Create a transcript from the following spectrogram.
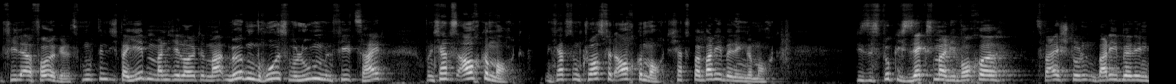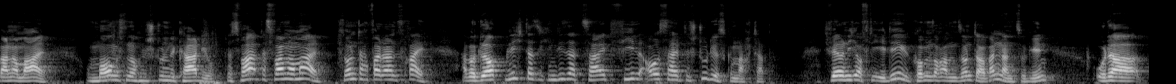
viele Erfolge. Das funktioniert nicht bei jedem. Manche Leute mögen hohes Volumen und viel Zeit. Und ich habe es auch gemocht. Ich habe es im CrossFit auch gemocht. Ich habe es beim Bodybuilding gemocht. Dieses wirklich sechsmal die Woche, zwei Stunden Bodybuilding war normal. Und morgens noch eine Stunde Cardio. Das war, das war normal. Sonntag war dann frei. Aber glaubt nicht, dass ich in dieser Zeit viel außerhalb des Studios gemacht habe. Ich wäre nicht auf die Idee gekommen, noch am Sonntag wandern zu gehen oder,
